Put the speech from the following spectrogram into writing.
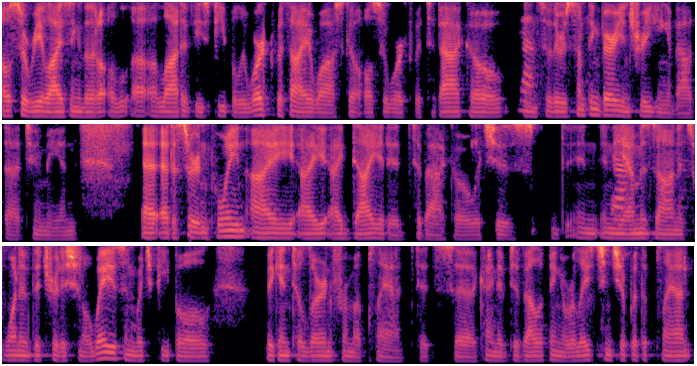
also realizing that a, a, lot of these people who worked with ayahuasca also worked with tobacco yeah. and so there was something very intriguing about that to me and at, at a certain point I, I, I dieted tobacco which is in in yeah. the amazon it's one of the traditional ways in which people begin to learn from a plant it's uh, kind of developing a relationship with a plant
